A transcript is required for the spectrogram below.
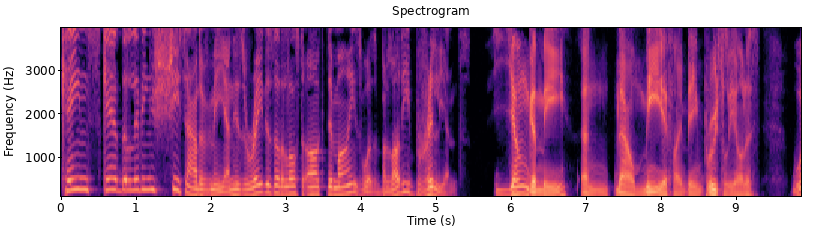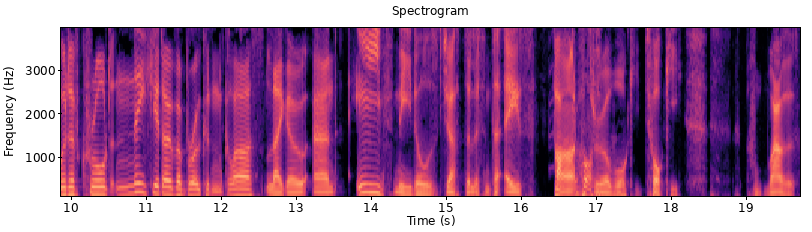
Kane scared the living shit out of me, and his Raiders of the Lost Ark demise was bloody brilliant. Younger me, and now me if I'm being brutally honest, would have crawled naked over broken glass, Lego, and AIDS needles just to listen to Ace fart God. through a walkie talkie. Wowzers.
